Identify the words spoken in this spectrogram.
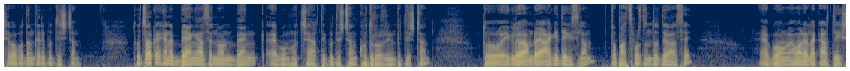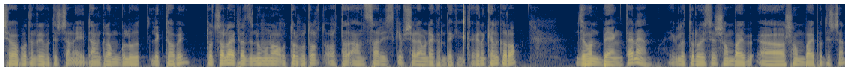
সেবা প্রদানকারী প্রতিষ্ঠান। তো যাক, এখানে ব্যাংক আছে, নন ব্যাংক এবং হচ্ছে আর্থিক প্রতিষ্ঠান, ক্ষুদ্র ঋণ প্রতিষ্ঠান। তো এগুলো আমরা আগে দেখেছিলাম, তো পাঁচ পর্যন্ত দেওয়া আছে। এবং আমার এলাকা আর্থিক সেবা প্রদানকারী প্রতিষ্ঠান এই ডান কলামগুলো লিখতে হবে। তো চলো, এটা যে নমুনা উত্তরপত্র অর্থাৎ আনসার স্কিপ সেটা আমরা এখন দেখি। তো এখানে খেয়াল করো, যেমন ব্যাংক তাই না? এগুলো তো রয়েছে সমবায় সমবায় প্রতিষ্ঠান।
